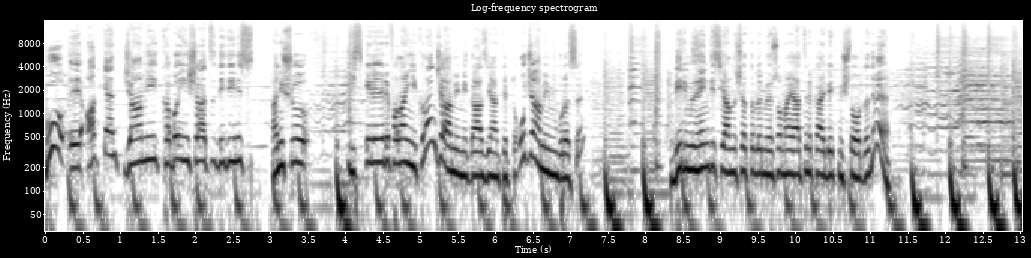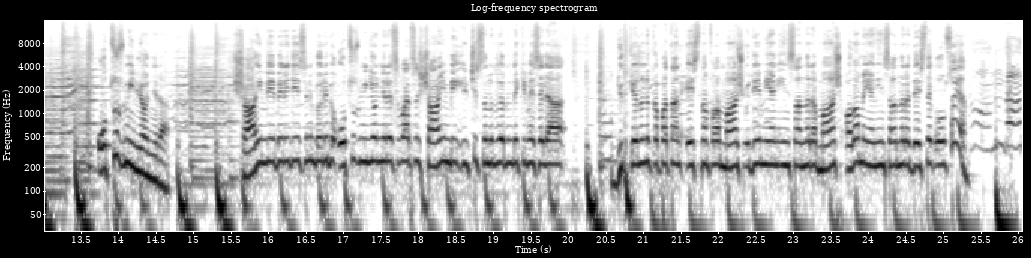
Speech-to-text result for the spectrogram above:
Bu e, Akkent Camii Kaba inşaatı dediğiniz hani şu iskeleleri falan yıkılan cami mi Gaziantep'te? O cami mi burası? Bir mühendis yanlış hatırlamıyorsam hayatını kaybetmişti orada değil mi? 30 milyon lira. Şahin Bey Belediyesi'nin böyle bir 30 milyon lirası varsa Şahin Bey ilçe sınırlarındaki mesela dükkanını kapatan esnafa maaş ödeyemeyen insanlara maaş alamayan insanlara destek olsa ya. Ondan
